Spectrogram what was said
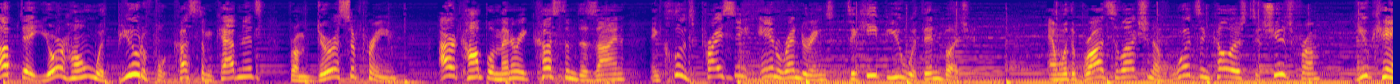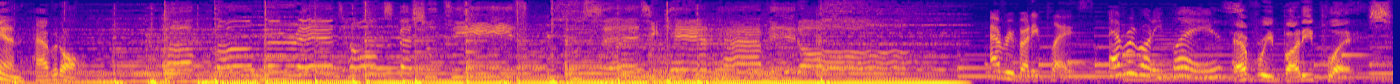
Update your home with beautiful custom cabinets from Dura Supreme. Our complimentary custom design includes pricing and renderings to keep you within budget. And with a broad selection of woods and colors to choose from, you can have it all. Everybody plays. Everybody plays. Everybody plays.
